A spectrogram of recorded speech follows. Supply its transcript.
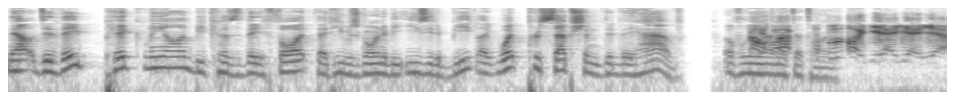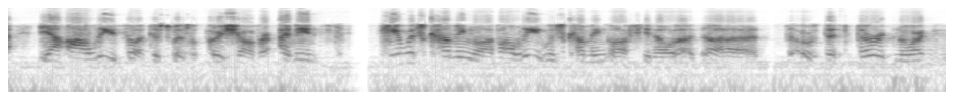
Now, did they pick Leon because they thought that he was going to be easy to beat? Like, what perception did they have of Leon oh, at the time? Oh, yeah, yeah, yeah. Yeah, Ali thought this was a pushover. I mean, he was coming off, Ali was coming off, you know, uh, uh the third Norton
